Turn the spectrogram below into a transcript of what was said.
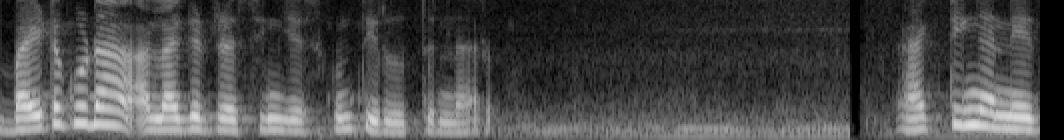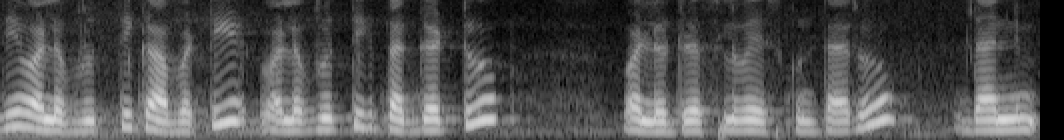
బయట కూడా అలాగే డ్రెస్సింగ్ చేసుకుని తిరుగుతున్నారు. యాక్టింగ్ అనేది వాళ్ళ వృత్తి కాబట్టి వాళ్ళ వృత్తికి తగ్గట్టు వాళ్ళు డ్రెస్సులు వేసుకుంటారు. దాన్ని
